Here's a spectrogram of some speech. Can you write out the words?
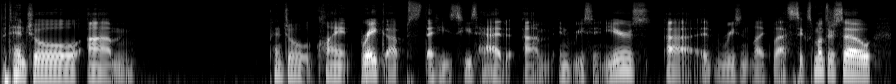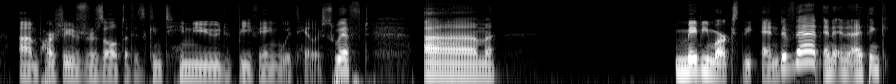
potential um, potential client breakups that he's he's had um, in recent years, uh, in recent like last six months or so, um, partially as a result of his continued beefing with Taylor Swift. Um, maybe marks the end of that and, and i think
